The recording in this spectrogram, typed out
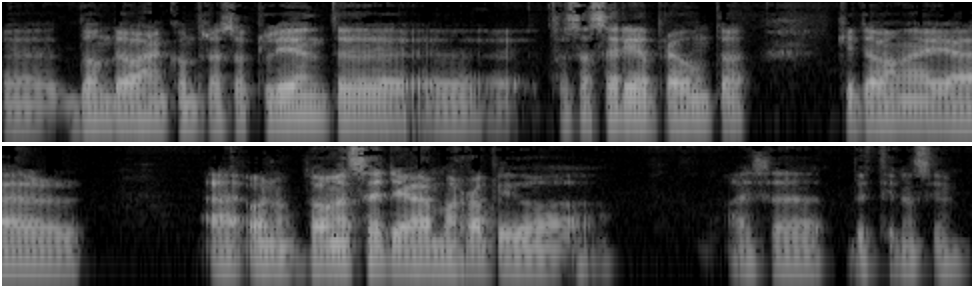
eh, dónde vas a encontrar esos clientes, eh, toda esa serie de preguntas que te van a llegar, bueno, te van a hacer llegar más rápido a esa destinación.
